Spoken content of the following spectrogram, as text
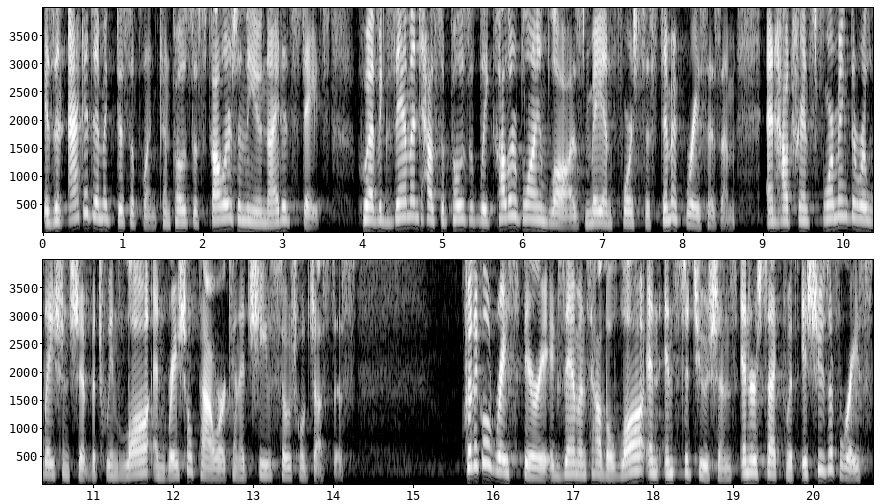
is an academic discipline composed of scholars in the United States who have examined how supposedly colorblind laws may enforce systemic racism and how transforming the relationship between law and racial power can achieve social justice. Critical race theory examines how the law and institutions intersect with issues of race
